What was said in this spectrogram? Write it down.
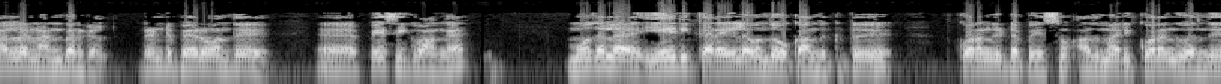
நல்ல நண்பர்கள். ரெண்டு பேரும் வந்து பேசிக்குவாங்க. முதல்ல ஏரி கரையில வந்து உட்காந்துக்கிட்டு குரங்கிட்ட பேசும். அது மாதிரி குரங்கு வந்து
